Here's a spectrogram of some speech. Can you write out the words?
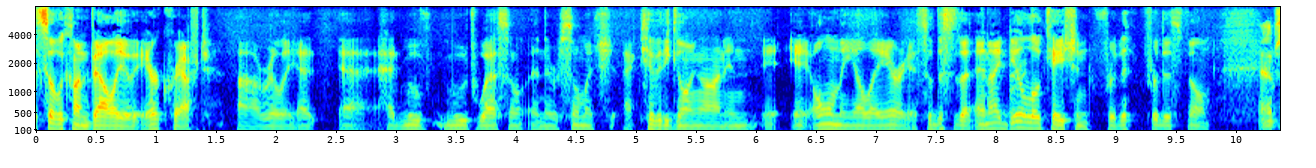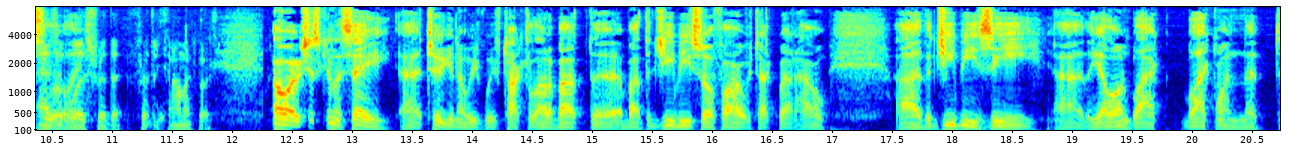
Silicon Valley of aircraft uh, really uh, had moved moved west, and there was so much activity going on in, in all in the LA area. So this is a, an ideal location for the for this film, absolutely, as it was for the for the comic book. Oh, I was just going to say uh, too. You know, we've we've talked a lot about the about the Gee Bee so far. We talked about how uh, the Gee Bee Z, uh, the yellow and black black one that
